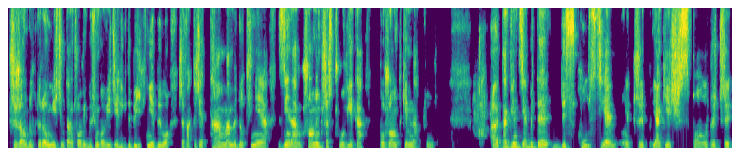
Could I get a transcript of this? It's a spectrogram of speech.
przyrządów, które umieścił tam człowiek, byśmy powiedzieli, gdyby ich nie było, że faktycznie tam mamy do czynienia z nienaruszonym przez człowieka porządkiem natury. Tak więc jakby te dyskusje, czy jakieś spory, czy,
